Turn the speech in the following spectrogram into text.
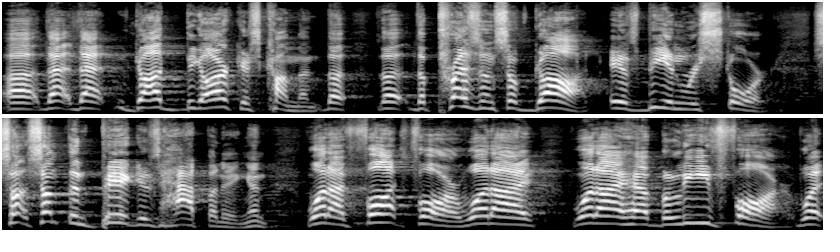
Uh, that, that God, the ark is coming, the, the, the presence of God is being restored so, something big is happening. And what I fought for, what I, what I have believed for, what,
